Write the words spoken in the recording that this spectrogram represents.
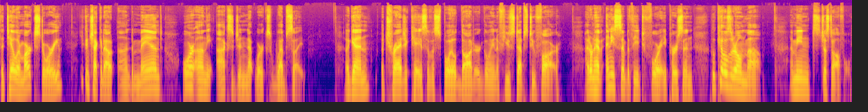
the Taylor Mark story, you can check it out on demand or on the Oxygen Network's website. Again, a tragic case of a spoiled daughter going a few steps too far. I don't have any sympathy for a person who kills their own mom. I mean, it's just awful.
